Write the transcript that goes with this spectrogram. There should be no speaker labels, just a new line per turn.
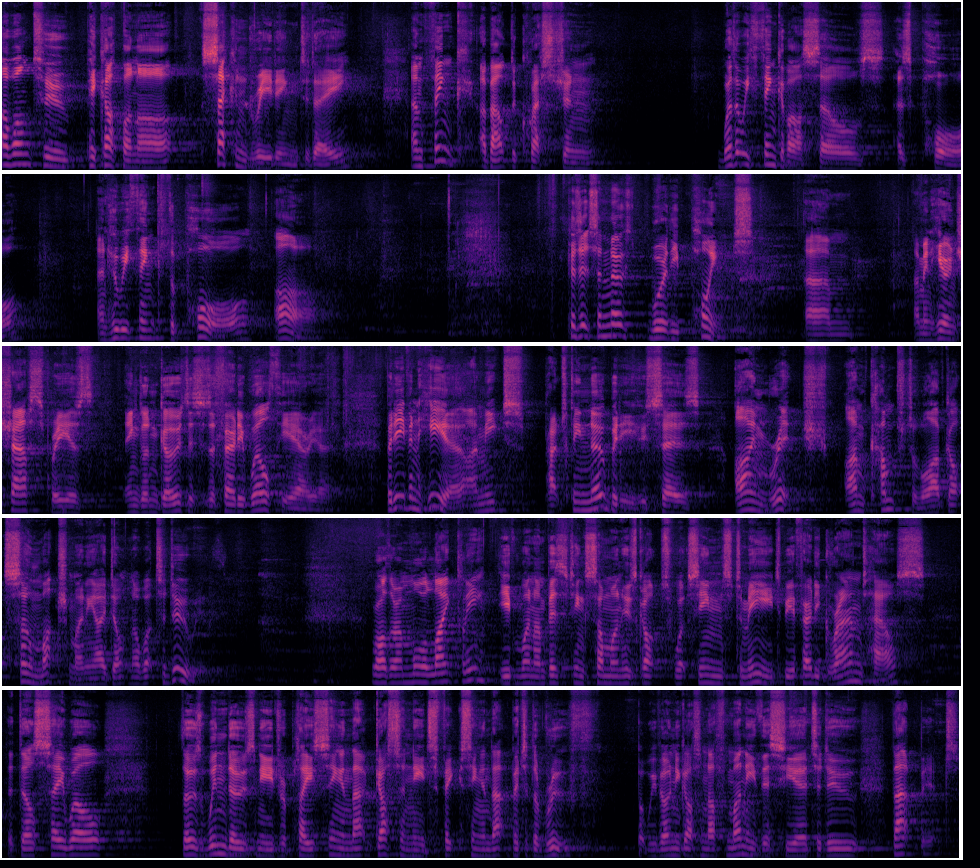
I want to pick up on our second reading today and think about the question whether we think of ourselves as poor and who we think the poor are. Because it's a noteworthy point. Um, I mean, here in Shaftesbury, as England goes, this is a fairly wealthy area. But even here, I meet practically nobody who says, I'm rich, I'm comfortable, I've got so much money I don't know what to do with. Rather, I'm more likely, even when I'm visiting someone who's got what seems to me to be a fairly grand house, that they'll say, Well, those windows need replacing, and that gutter needs fixing, and that bit of the roof, but we've only got enough money this year to do that bit.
